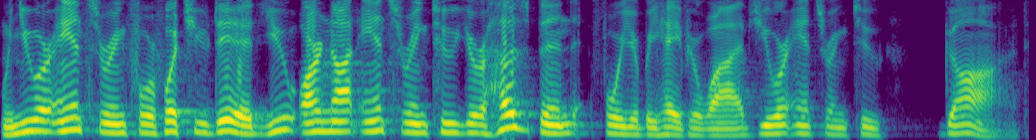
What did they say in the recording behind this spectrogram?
when you are answering for what you did, you are not answering to your husband for your behavior, wives. You are answering to God.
